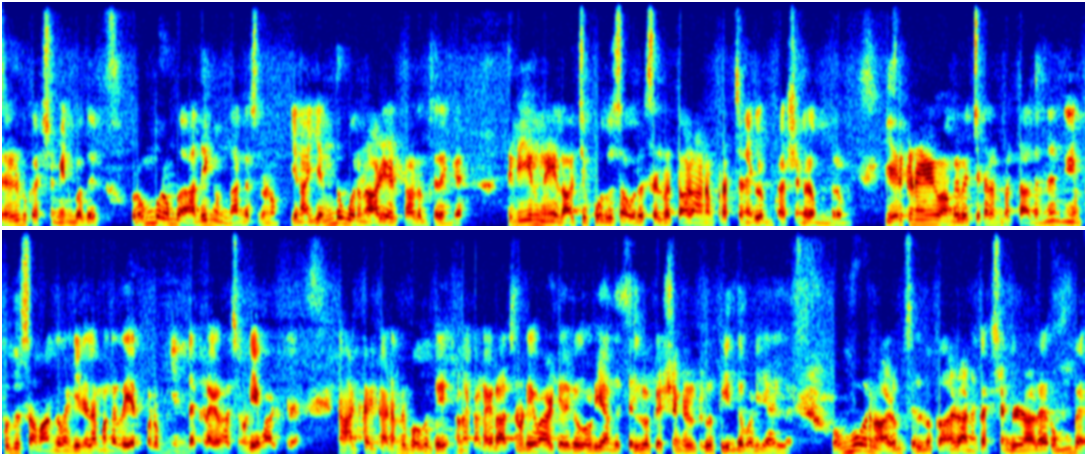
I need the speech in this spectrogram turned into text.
செல்வ கஷ்டம் என்பது ரொம்ப ரொம்ப அதிகம் தாங்க சொல்லணும். ஏன்னா எந்த ஒரு நாள் எடுத்தாலும் சரிங்க. திடீர்னு ஏதாச்சும் புதுசா ஒரு செல்வத்தாலான பிரச்சனைகளும் கஷ்டங்களும் வந்துடும் ஏற்கனவே வாங்க வச்ச கடன் பத்தாதுன்னு நீங்கள் புதுசா வாங்க வேண்டிய நிலைமைகள் ஏற்படும் இந்த கடகராசனுடைய வாழ்க்கையில். நாட்கள் கடந்து போகுது. ஆனால் கடகராசனுடைய வாழ்க்கை இருக்கக்கூடிய அந்த செல்வ கஷ்டங்கள் தீர்ந்தபடியா இல்லை. ஒவ்வொரு நாளும் செல்வக்காலான கஷ்டங்கள்னால ரொம்ப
